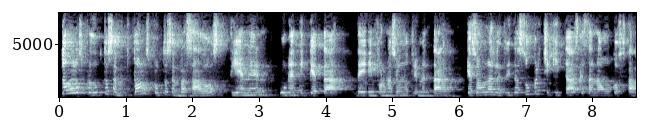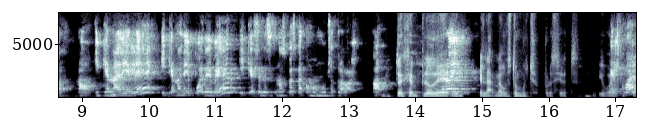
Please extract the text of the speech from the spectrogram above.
todos los productos, todos los productos envasados tienen una etiqueta de información nutrimental, que son unas letritas súper chiquitas que están a un costado, ¿no? Y que nadie lee y que nadie puede ver y que se les, nos cuesta como mucho trabajo, ¿no? Tu ejemplo de, me gustó mucho, por cierto. ¿El cuál?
